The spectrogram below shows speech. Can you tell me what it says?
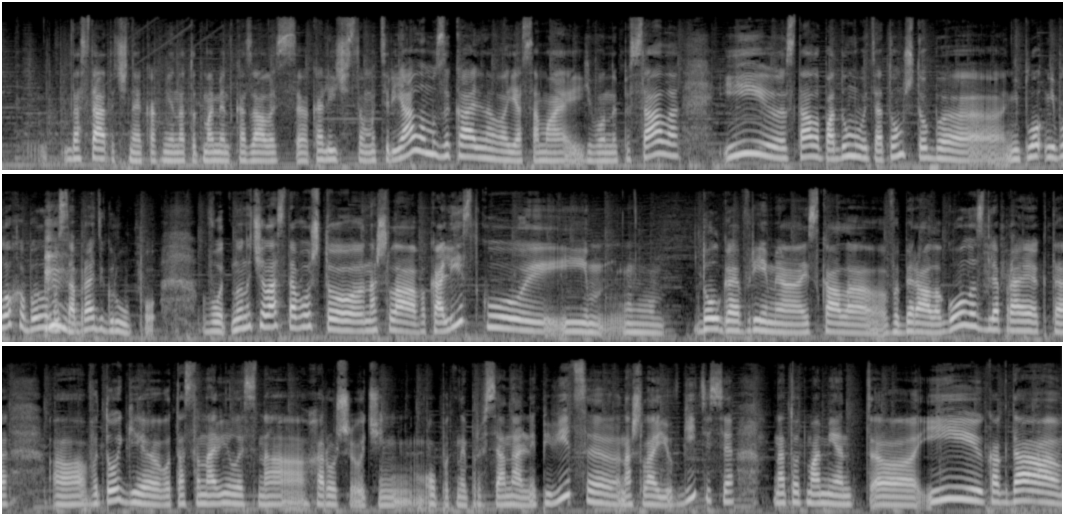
достаточное, как мне на тот момент казалось, количество материала музыкального. Я сама его написала и стала подумывать о том, чтобы непло- неплохо было бы собрать группу. Вот. Но начала с того, что нашла вокалистку и долгое время искала, выбирала голос для проекта. А, в итоге вот остановилась на хорошей, очень опытной профессиональной певице, нашла ее в ГИТИСе на тот момент. А, и когда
